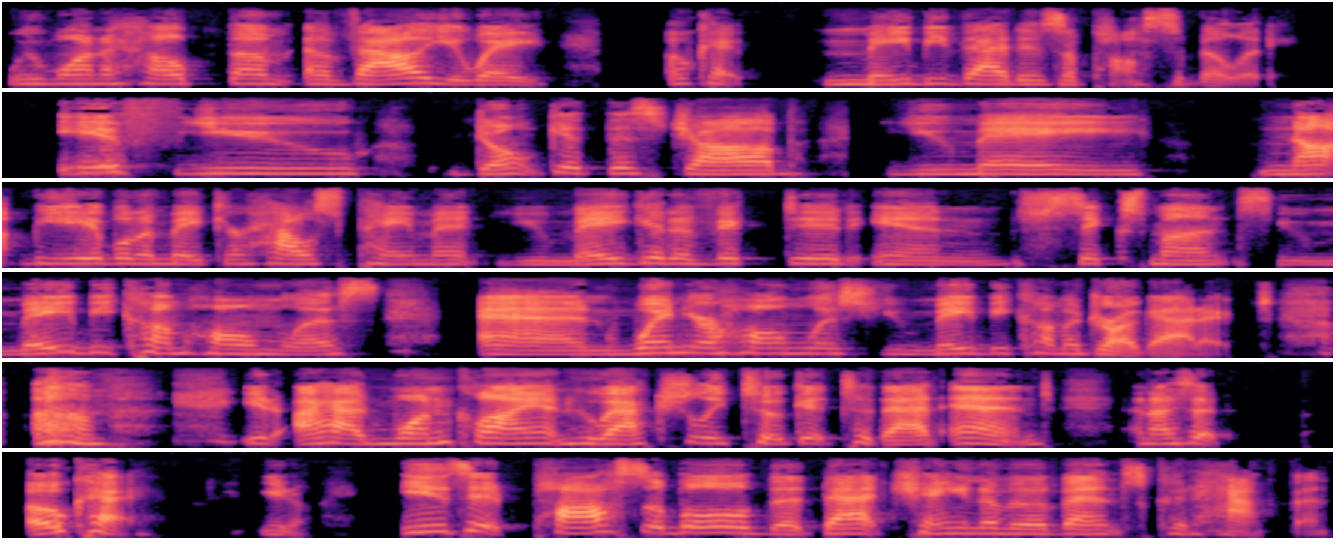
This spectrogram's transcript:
We want to help them evaluate okay, maybe that is a possibility if you don't get this job, you may not be able to make your house payment. You may get evicted in six months. You may become homeless. And when you're homeless, you may become a drug addict. Um, you know, I had one client who actually took it to that end. And I said, okay, you know, is it possible that that chain of events could happen?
